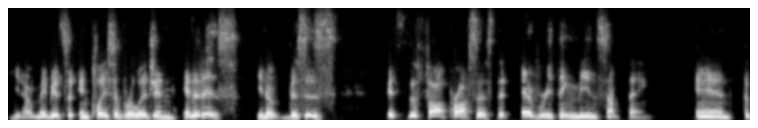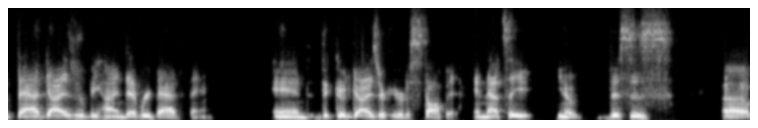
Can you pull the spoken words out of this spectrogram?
you know, maybe it's in place of religion. And it is. You know, this is it's the thought process that everything means something and the bad guys are behind every bad thing, and the good guys are here to stop it. And that's a you know this is uh,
